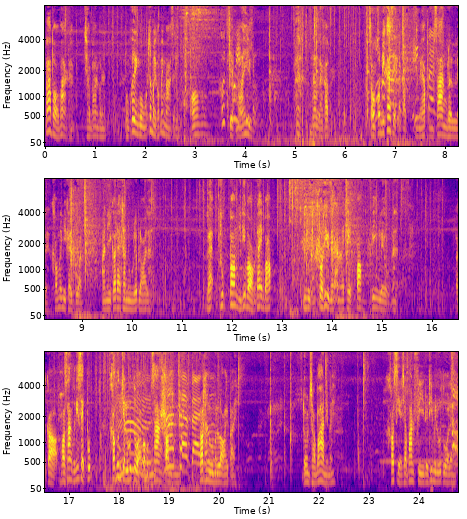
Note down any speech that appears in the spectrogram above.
บ้าบอมากนะครับชาวบ้านคนนั้นผมก็เลยงงว่าทำไมเขาไม่มาสักทีอ๋อ เก็บไม้อยู่อะนั่นแหละครับสองคนนี้ใกล้เสร็จแล้วครับเห็นไหมครับผมสร้างเพลินเลยเขาไม่มีใครกวนอันนี้ก็ได้ธนูเรียบร้อยแล้วและทุกป้อมอย่างที่บอกได้บัฟมีหนึ่งตัวที่อยู่ในอันในเพจป้อมวิ่งเร็วนะแล้วก็พอสร้างตัวนี้เสร็จปุ๊บเขาเพิ่งจะรู้ตัวว่าผมสร้างป้อมตรงนี้เพราะธนูมันลอยไป โดนชาวบ้านเห็นไหมเขาเสียชาวบ้านฟรีโดยที่ไม่รู้ตัวเลยครับ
